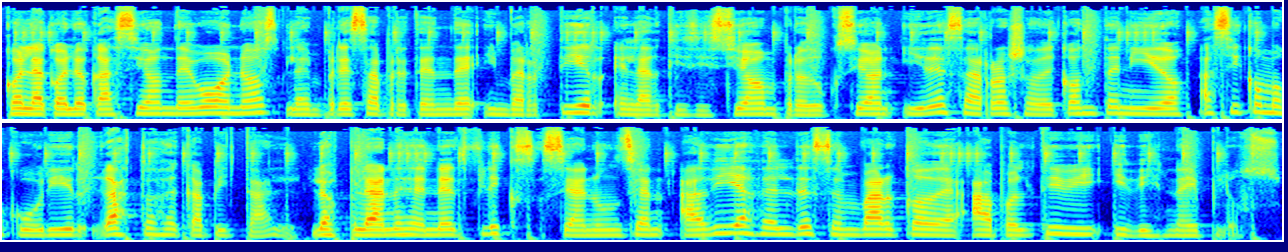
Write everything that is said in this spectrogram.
Con la colocación de bonos, la empresa pretende invertir en la adquisición, producción y desarrollo de contenido, así como cubrir gastos de capital. Los planes de Netflix se anuncian a días del desembarco de Apple TV y Disney Plus.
